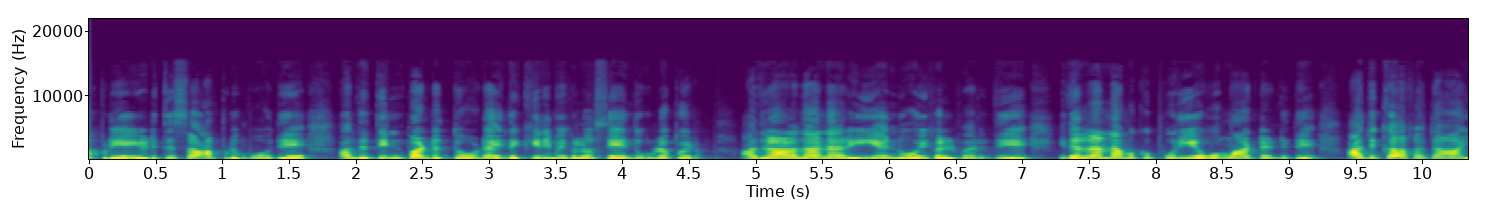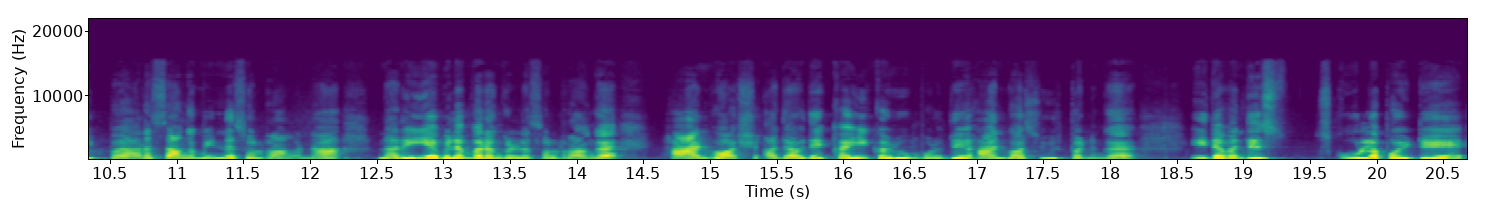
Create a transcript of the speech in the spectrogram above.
அப்படியே எடுத்து சாப்பிடும்போது அந்த தின்பண்டத்தோட இந்த கிருமிகளும் சேர்ந்து உள்ளே போயிடும். அதனால தான் நிறைய நோய்கள் வருது. இதெல்லாம் நமக்கு புரியவும் மாட்டேன்டுது. அதுக்காக தான் இப்போ அரசாங்கம் என்ன சொல்கிறாங்கன்னா நிறைய விளம்பரங்களில் சொல்கிறாங்க ஹேண்ட் வாஷ் அதாவது கை கழுவும் பொழுது ஹேண்ட் வாஷ் யூஸ் பண்ணுங்கள் இதை வந்து ஸ்கூலில் போயிட்டு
